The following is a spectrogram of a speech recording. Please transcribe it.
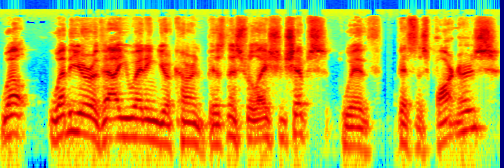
Well, whether you're evaluating your current business relationships with business partners,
